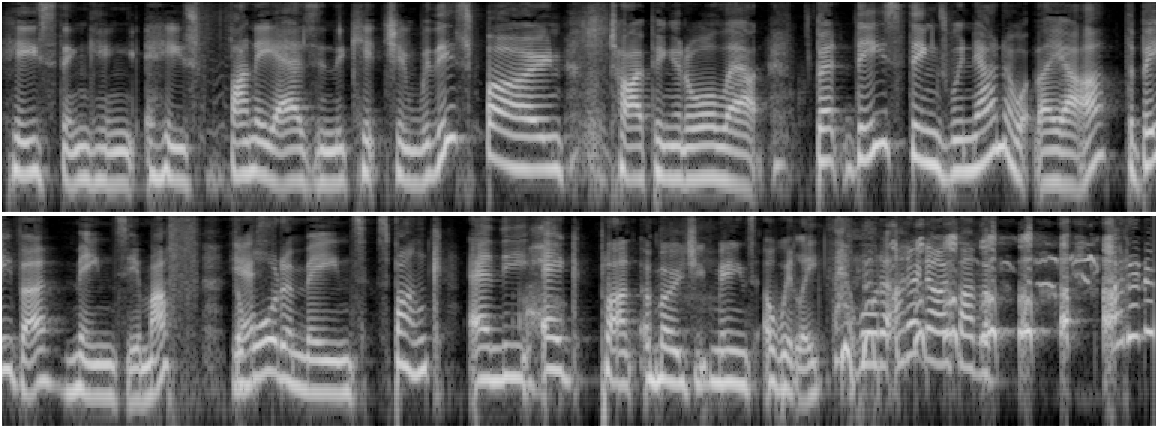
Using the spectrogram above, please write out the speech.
He's thinking he's funny as in the kitchen with his phone, typing it all out. But these things, we now know what they are. The beaver means your muff, the Yes. water means spunk, and the oh. eggplant emoji means a willy. That water. I don't know if I'm a. I don't know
